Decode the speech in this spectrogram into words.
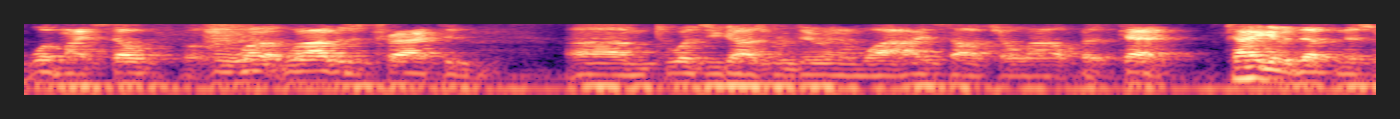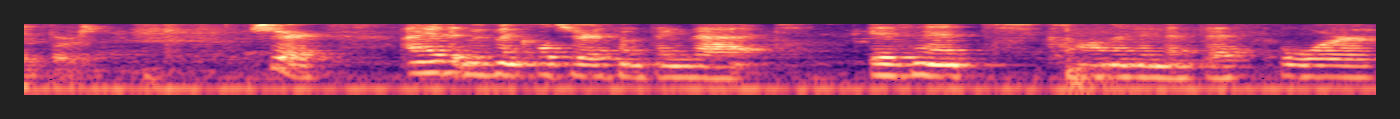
what myself what, what I was attracted um, to what you guys were doing and why I sought y'all out. But can of, kind of give a definition first. Sure. I know that movement culture is something that isn't common in Memphis or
